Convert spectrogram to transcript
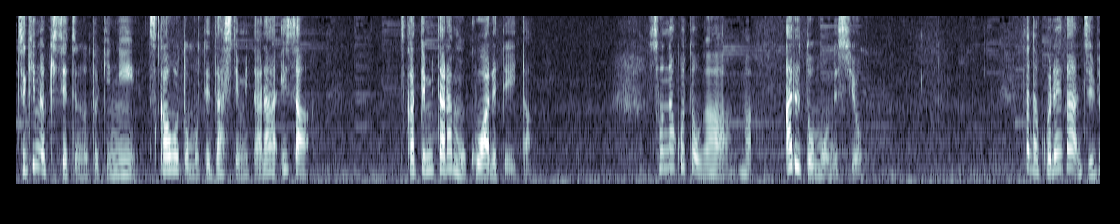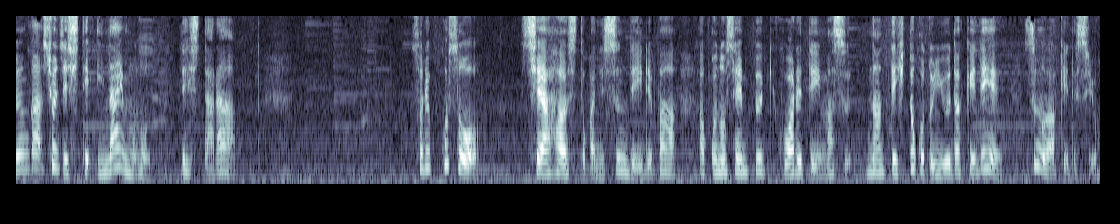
次の季節の時に使おうと思って出してみたらいざ使ってみたらもう壊れていた。そんなことが、まあ、あると思うんですよ。ただこれが自分が所持していないものでしたらそれこそシェアハウスとかに住んでいればあこの扇風機壊れていますなんて一言言うだけで済むわけですよ。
